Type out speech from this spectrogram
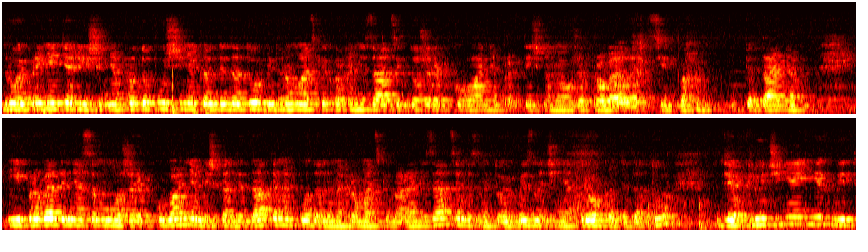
Друге прийняття рішення про допущення кандидатур від громадських організацій до жеребкування. Практично ми вже провели ці два питання. І проведення самого жеребкування між кандидатами, поданими громадськими організаціями з метою визначення трьох кандидатур для включення їх від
